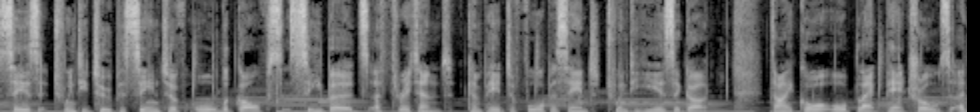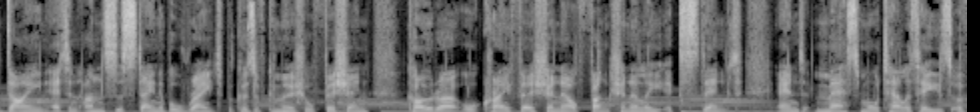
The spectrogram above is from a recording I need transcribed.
says 22% of all the Gulf's seabirds are threatened, compared to 4% 20 years ago. Taiko or black petrels are dying at an unsustainable rate because of commercial fishing, koura or crayfish are now functionally extinct, and mass mortalities of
